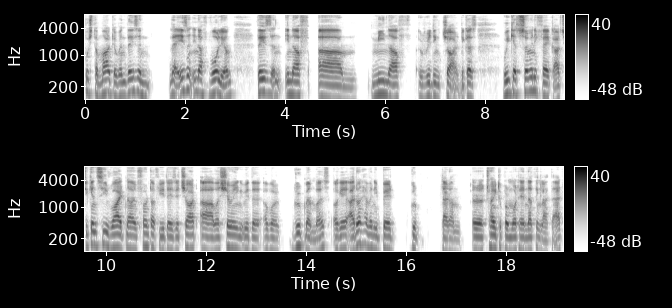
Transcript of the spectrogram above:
push the market when there isn't there isn't enough volume there isn't enough um mean of reading chart because we get so many fake outs you can see right now in front of you there's a chart uh, i was sharing with the, our group members okay? I don't have any paid group that i'm uh, trying to promote here nothing like that.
